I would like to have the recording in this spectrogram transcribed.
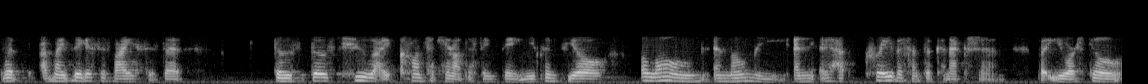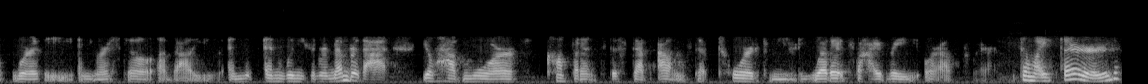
what my biggest advice is that those those two like, concepts are not the same thing. You can feel alone and lonely and have, crave a sense of connection, but you are still worthy and you are still of value. And and when you can remember that, you'll have more confidence to step out and step toward community, whether it's the Hivery or elsewhere. So my third,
